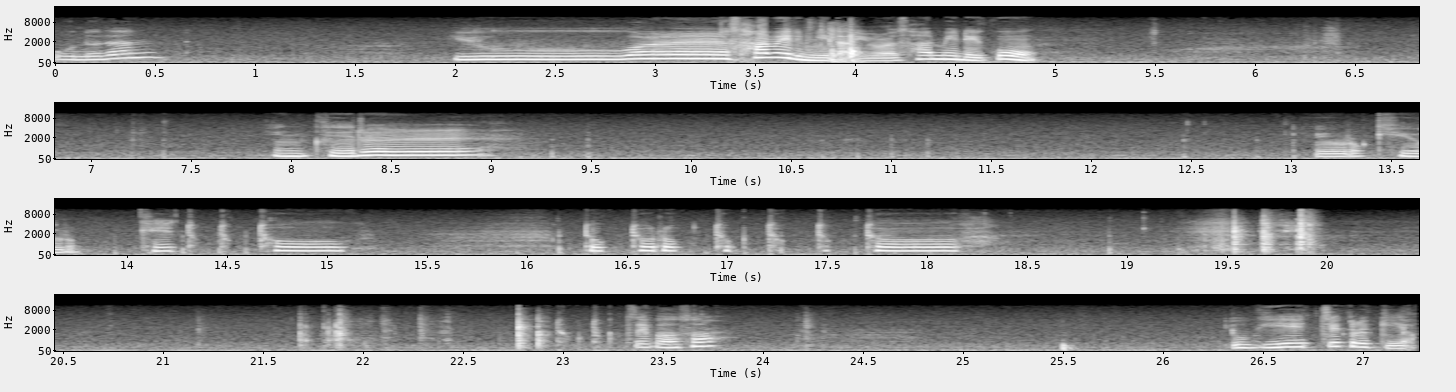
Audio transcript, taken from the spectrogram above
오늘은 6월 3일입니다. 6월 3일이고 잉크를 요렇게 요렇게 톡톡톡 톡토록 톡톡톡톡 찍어서 여기에 찍을게요.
